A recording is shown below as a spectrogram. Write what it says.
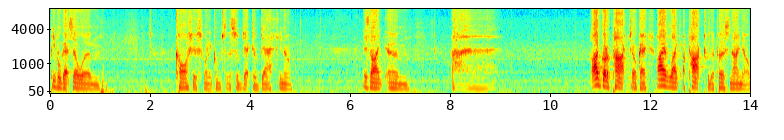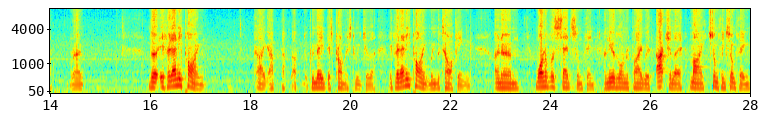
People get so, um cautious when it comes to the subject of death, you know. It's like, um... Uh, I've got a pact, okay? I have, like, a pact with a person I know, right? That if at any point, like, I, I, I, we made this promise to each other, if at any point we were talking, and, um, one of us said something, and the other one replied with, actually, my something something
